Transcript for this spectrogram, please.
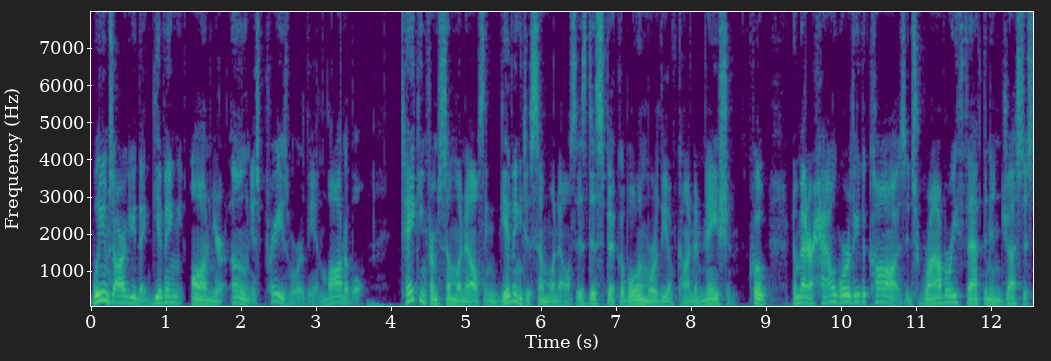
Williams argued that giving on your own is praiseworthy and laudable, Taking from someone else and giving to someone else is despicable and worthy of condemnation. Quote, no matter how worthy the cause, it's robbery, theft, and injustice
